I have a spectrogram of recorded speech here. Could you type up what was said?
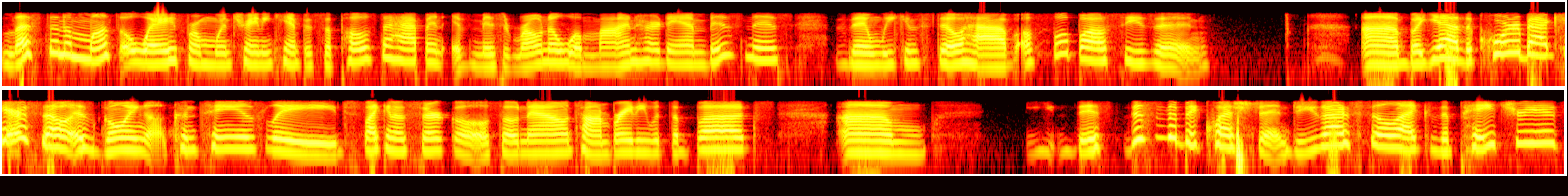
less than a month away from when training camp is supposed to happen. If Miss Rona will mind her damn business, then we can still have a football season. Uh, but yeah, the quarterback carousel is going continuously, just like in a circle. So now Tom Brady with the Bucs. Um, this this is a big question. Do you guys feel like the Patriots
